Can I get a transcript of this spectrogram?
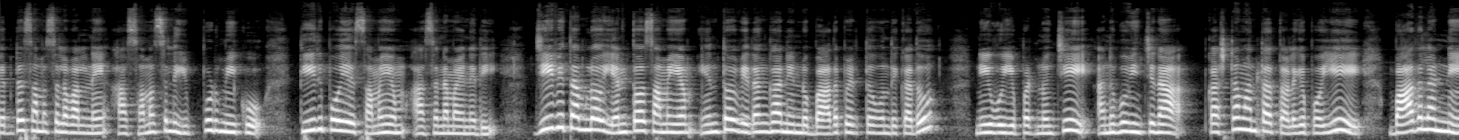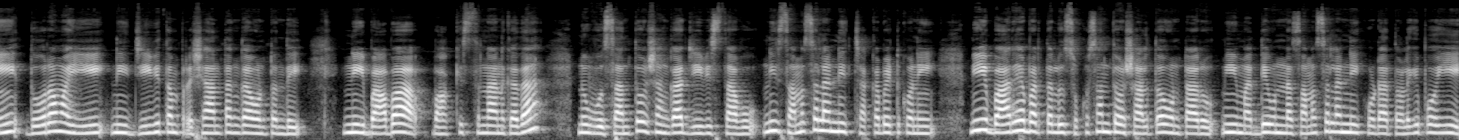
పెద్ద సమస్యల వల్లనే ఆ సమస్యలు ఇప్పుడు మీకు తీరిపోయే సమయం ఆసనమైనది జీవితంలో ఎంతో సమయం ఎంతో విధంగా నిన్ను బాధ పెడుతూ ఉంది కదూ? నీవు ఇప్పటి నుంచి అనుభవించిన కష్టమంతా తొలగిపోయి బాధలన్నీ దూరం అయ్యి నీ జీవితం ప్రశాంతంగా ఉంటుంది. నీ బాబా వాకిస్తున్నాను కదా నువ్వు సంతోషంగా జీవిస్తావు. నీ సమస్యలన్నీ చక్కబెట్టుకొని నీ భార్యాభర్తలు సుఖ సంతోషాలతో ఉంటారు. మీ మధ్య ఉన్న సమస్యలన్నీ కూడా తొలగిపోయి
